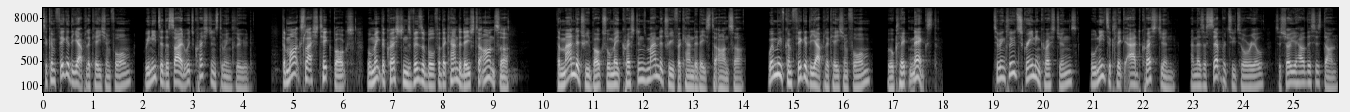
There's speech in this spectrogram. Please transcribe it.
To configure the application form, we need to decide which questions to include. The mark slash tick box will make the questions visible for the candidates to answer. The mandatory box will make questions mandatory for candidates to answer. When we've configured the application form, we'll click Next. To include screening questions, we'll need to click Add Question, and there's a separate tutorial to show you how this is done.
